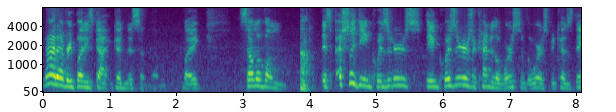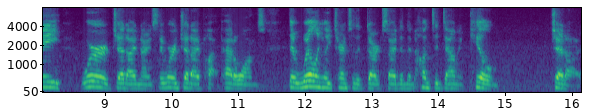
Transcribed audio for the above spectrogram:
not everybody's got goodness in them. Like some of them, No. especially the Inquisitors. The Inquisitors are kind of the worst of the worst because they were Jedi Knights, they were Jedi pa- Padawans that willingly turned to the dark side and then hunted down and killed Jedi.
